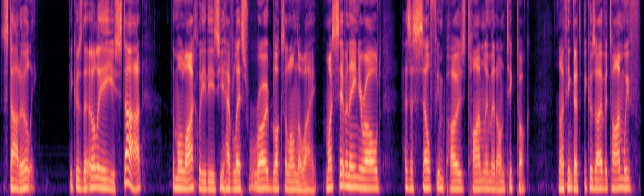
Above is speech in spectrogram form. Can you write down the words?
start early, because the earlier you start, the more likely it is you have less roadblocks along the way. My 17 year old has a self imposed time limit on TikTok. And I think that's because over time we've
